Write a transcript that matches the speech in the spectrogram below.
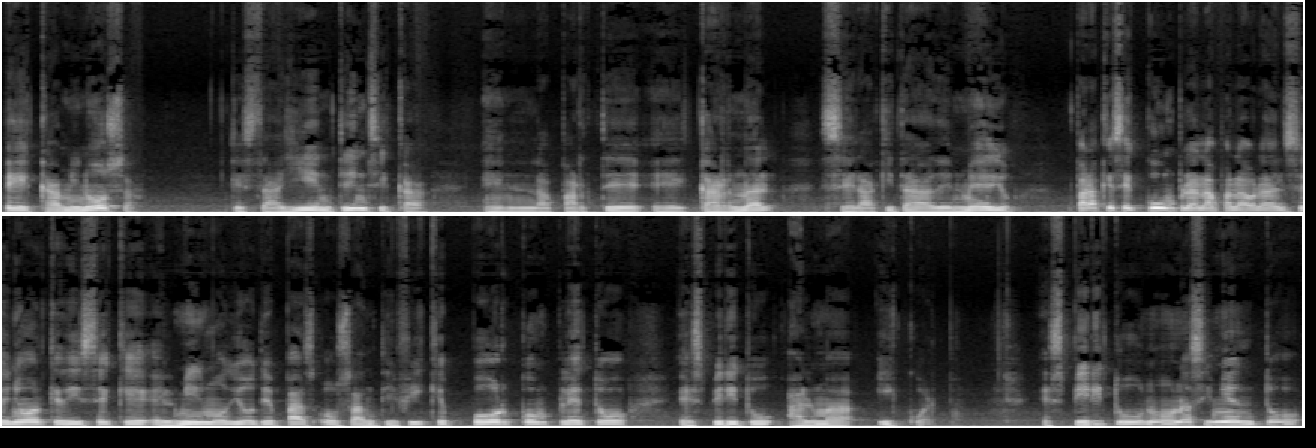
pecaminosa que está allí intrínseca en la parte eh, carnal será quitada de en medio para que se cumpla la palabra del Señor que dice que el mismo Dios de paz os santifique por completo espíritu, alma y cuerpo. Espíritu, nuevo nacimiento,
